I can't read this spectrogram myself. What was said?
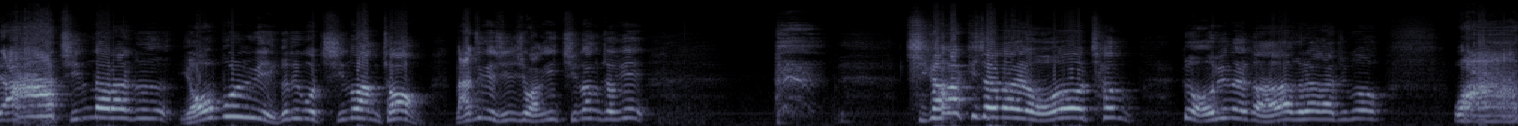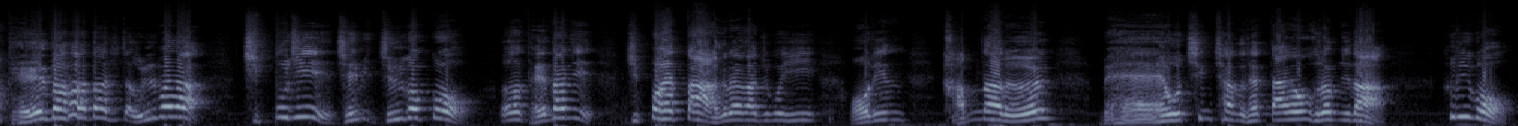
야, 진나라 그 여불위, 그리고 진왕정, 나중에 진시황, 이 진왕정이 기가 막히잖아요. 참, 그 어린애가 그래가지고 와 대단하다 진짜. 얼마나 기쁘지? 재미 즐겁고 어, 대단히 기뻐했다. 그래가지고 이 어린 감나를 매우 칭찬을 했다고 그럽니다. 그리고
